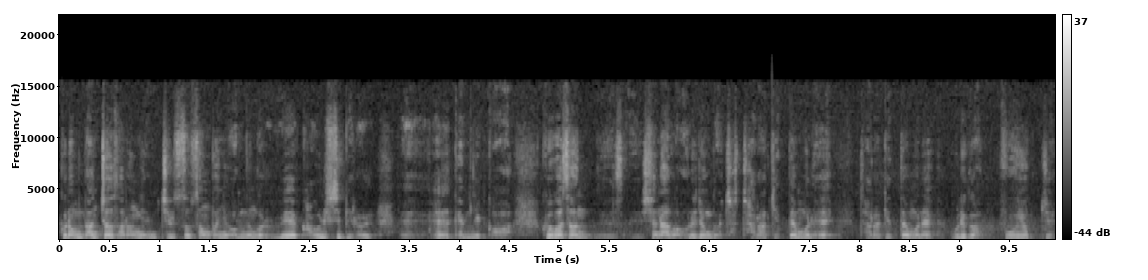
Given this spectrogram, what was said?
그럼 난초 사랑님 질소 성분이 없는 걸 왜 가을 시비를 예, 해 됩니까? 그것은 예, 신화가 어느 정도 자- 자랐기 때문에 자랐기 때문에 우리가 후육질,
